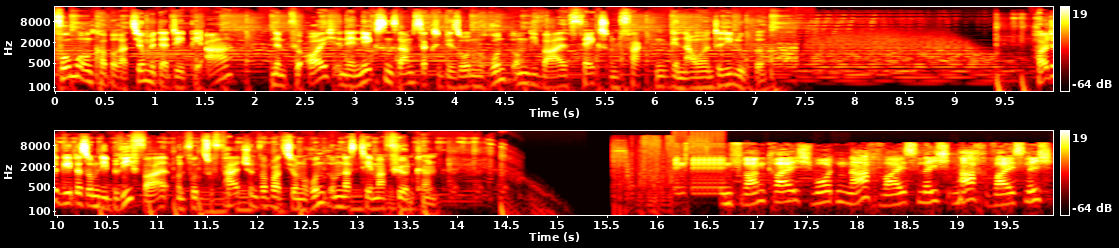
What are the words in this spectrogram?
FOMO in Kooperation mit der DPA nimmt für euch in den nächsten Samstagsepisoden rund um die Wahl Fakes und Fakten genau unter die Lupe. Heute geht es um die Briefwahl und wozu falsche Informationen rund um das Thema führen können. In Frankreich wurden nachweislich, nachweislich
